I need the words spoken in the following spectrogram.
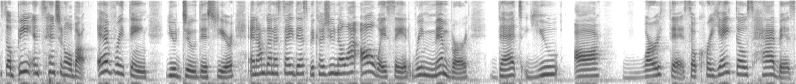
So be intentional about everything you do this year. And I'm going to say this because you know I always say it. Remember that you are worth it. So create those habits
